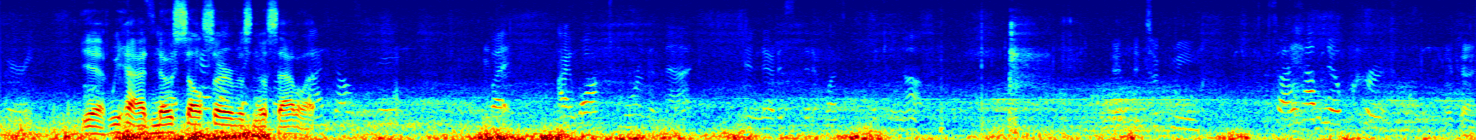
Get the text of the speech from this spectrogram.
very. Yeah, we had So no I cell service, like no satellite. But I walked more than that and noticed that it wasn't picking up. It, it took me. So I have no proof. Okay.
